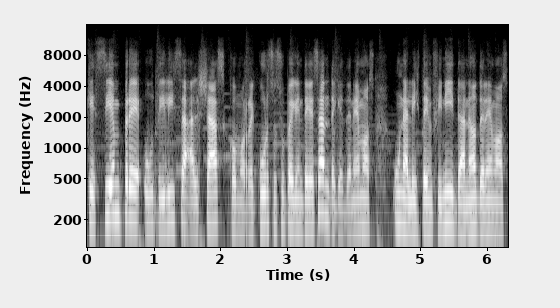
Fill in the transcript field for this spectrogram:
que siempre utiliza al jazz como recurso súper interesante, que tenemos una lista infinita, ¿no? Tenemos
